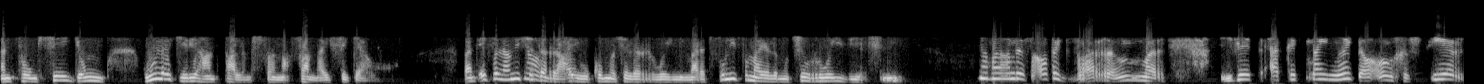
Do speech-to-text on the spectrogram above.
en vir hom sê jong, hoe lyk hierdie handpalms van van my vir jou? Want ek wil nou nie sit Ja. en raai hoekom is hulle rooi nie, maar dit voel nie vir my hulle moet so rooi wees nie. Nou maar alles altyd warm, maar jy weet ek het my nooit daaraan gesteer,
